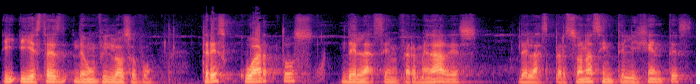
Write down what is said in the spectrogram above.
y, y esta es de un filósofo, tres cuartos de las enfermedades de las personas inteligentes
